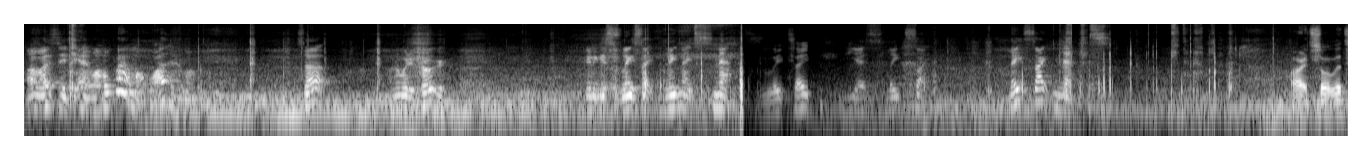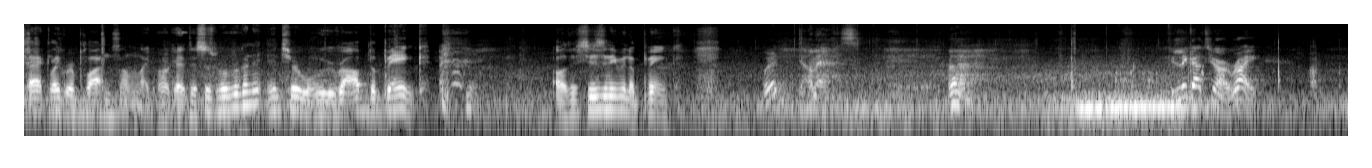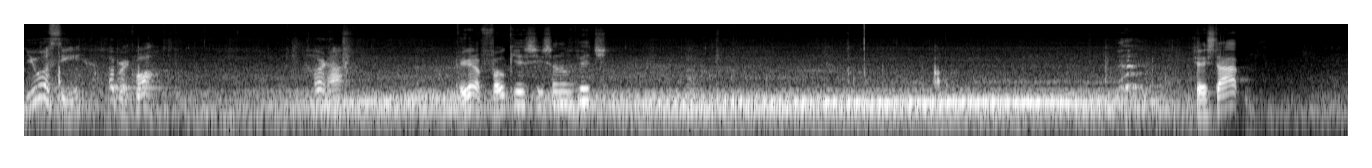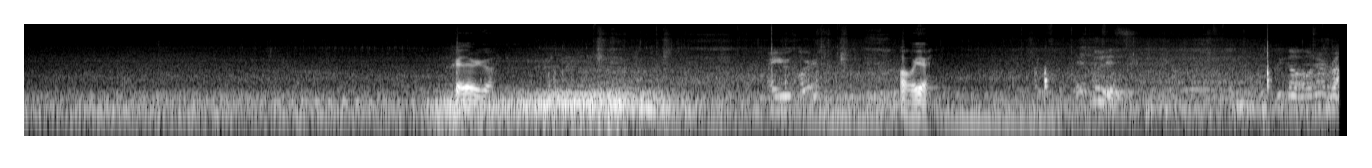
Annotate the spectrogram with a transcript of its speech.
Oh, I was say, damn, I hope I have my wallet in my What's up? I'm way to Kroger. Gonna get some late night, late night snacks. Late sight. Yes, late sight. Late sight snacks. All right, so let's act like we're plotting something. Like, okay, this is where we're gonna enter when we rob the bank. oh, this isn't even a bank. What a dumbass. if you look out to our right, you will see a brick wall. Or not. Are you gonna focus, you son of a bitch? Okay, stop. Okay, there you go. Are you recording? Oh yeah. Let's do this. We go on a run.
